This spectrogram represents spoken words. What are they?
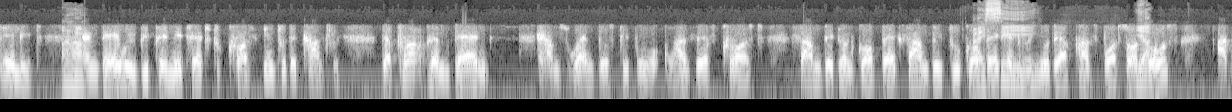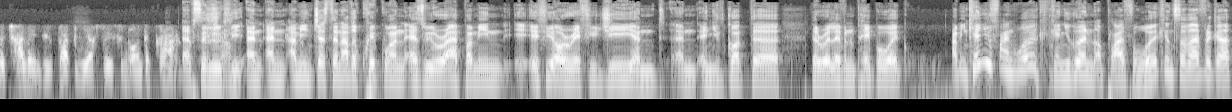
valid, Uh-huh. and they will be permitted to cross into the country. The problem then comes when those people, once they have crossed, some they don't go back, some they do go I back and renew their passport. So Yeah. those are the challenges that we are facing on the ground. Absolutely. And and I mean just another quick one as we wrap. I mean if you're a refugee and and and you've got the the relevant paperwork I mean, can you find work? Can you go and apply for work in South Africa?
